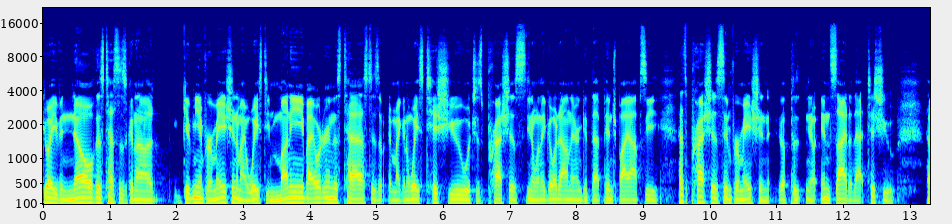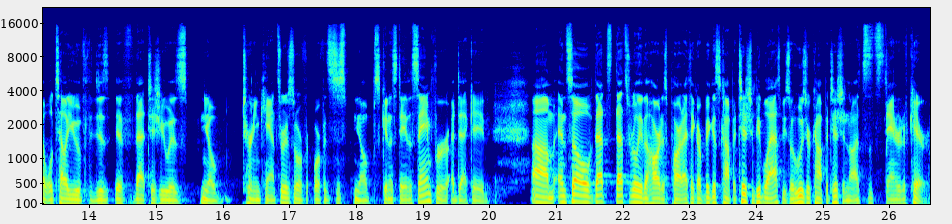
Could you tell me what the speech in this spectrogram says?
do I even know if this test is going to give me information? Am I wasting money by ordering this test? Is am I going to waste tissue, which is precious? You know, when they go down there and get that pinch biopsy, that's precious information, uh, you know, inside of that tissue that will tell you if the if that tissue is, you know, turning cancerous or if, or if it's just, you know, it's going to stay the same for a decade. Um, and so that's that's really the hardest part. I think our biggest competition. People ask me, so who's your competition? No, it's the standard of care.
